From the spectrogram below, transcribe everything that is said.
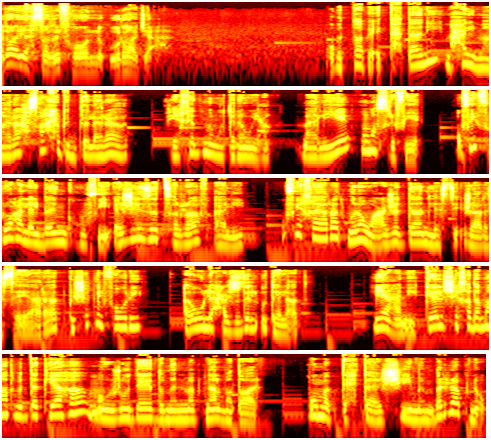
رايح صرفهن وراجع. وبالطابق التحتاني محل ما راح صاحب الدولارات في خدمة متنوعة مالية ومصرفية. وفي فروع للبنك وفي أجهزة صراف آلي وفي خيارات منوعة جدا لاستئجار السيارات بشكل فوري أو لحجز الأوتيلات. يعني كل شي خدمات بدك إياها موجودة ضمن مبنى المطار وما بتحتاج شي من برا بنوب.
